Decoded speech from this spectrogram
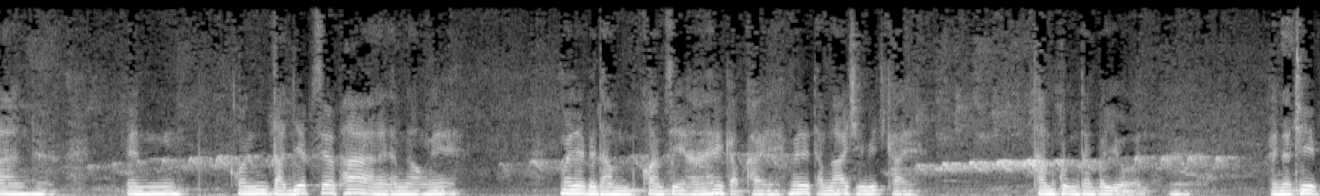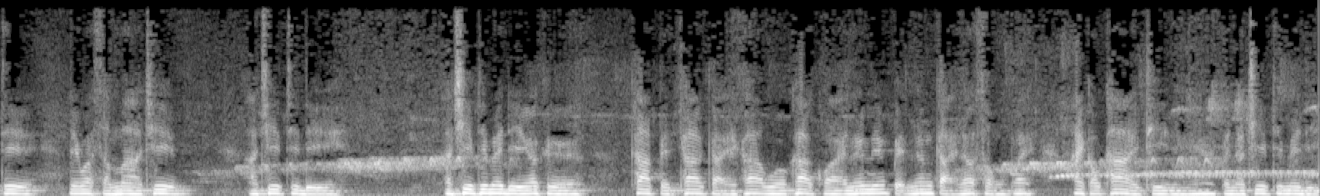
าล เป็นคนตัดเย็บเสื้อผ้าอะไรทำนองนี้ ไม่ได้ไปทำความเสียหายให้กับใคร ไม่ได้ทำร้ายชีวิตใครทำคุณทำประโยชน์เป็นอาชีพที่เรียกว่าสัมมาอาชีพ อาชีพที่ดี อาชีพที่ไม่ดีก็คือฆ่าเป็ดฆ่าไก่ฆ่าวัวฆ่าควายเลี้ยงเลี้ยงเป็ดเลี้ยงไก่แล้วส่งไป ให้เขาฆ่าอีกทีนึงเป็นอาชีพที่ไม่ดี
